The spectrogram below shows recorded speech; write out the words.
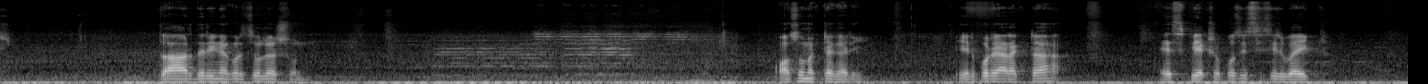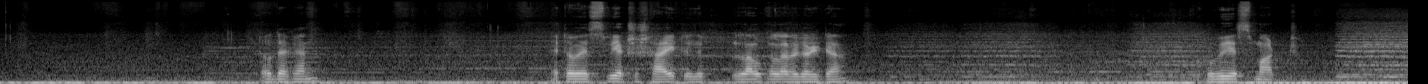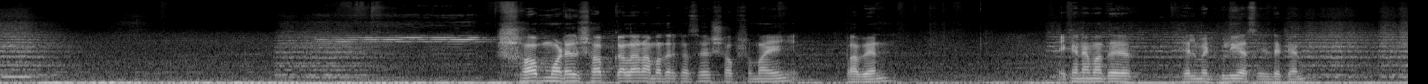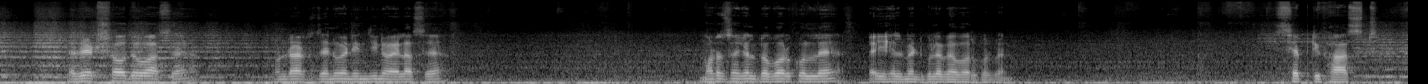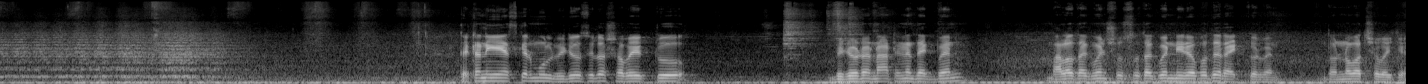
তো আর দেরি না করে চলে আসুন। অসম একটা গাড়ি। এরপরে আর একটা এসপি একশো পঁচিশ সিসির বাইক। এটাও দেখেন। এটাও এসপি একশো ষাট ওই যে লাল কালারের গাড়িটা। খুবই স্মার্ট সব মডেল সব কালার আমাদের কাছে সব সময় পাবেন। এখানে আমাদের হেলমেটগুলি আছে দেখেন। রেড সহ দেওয়া আছে। হন্ডার জেনুইন ইঞ্জিন অয়েল আছে। মোটরসাইকেল ব্যবহার করলে এই হেলমেটগুলো ব্যবহার করবেন। সেফটি ফার্স্ট তো এটা নিয়ে আজকের মূল ভিডিও ছিল। সবাই একটু ভিডিওটা না টেনে দেখবেন। ভালো থাকবেন সুস্থ থাকবেন নিরাপদে রাইড করবেন। ধন্যবাদ সবাইকে।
